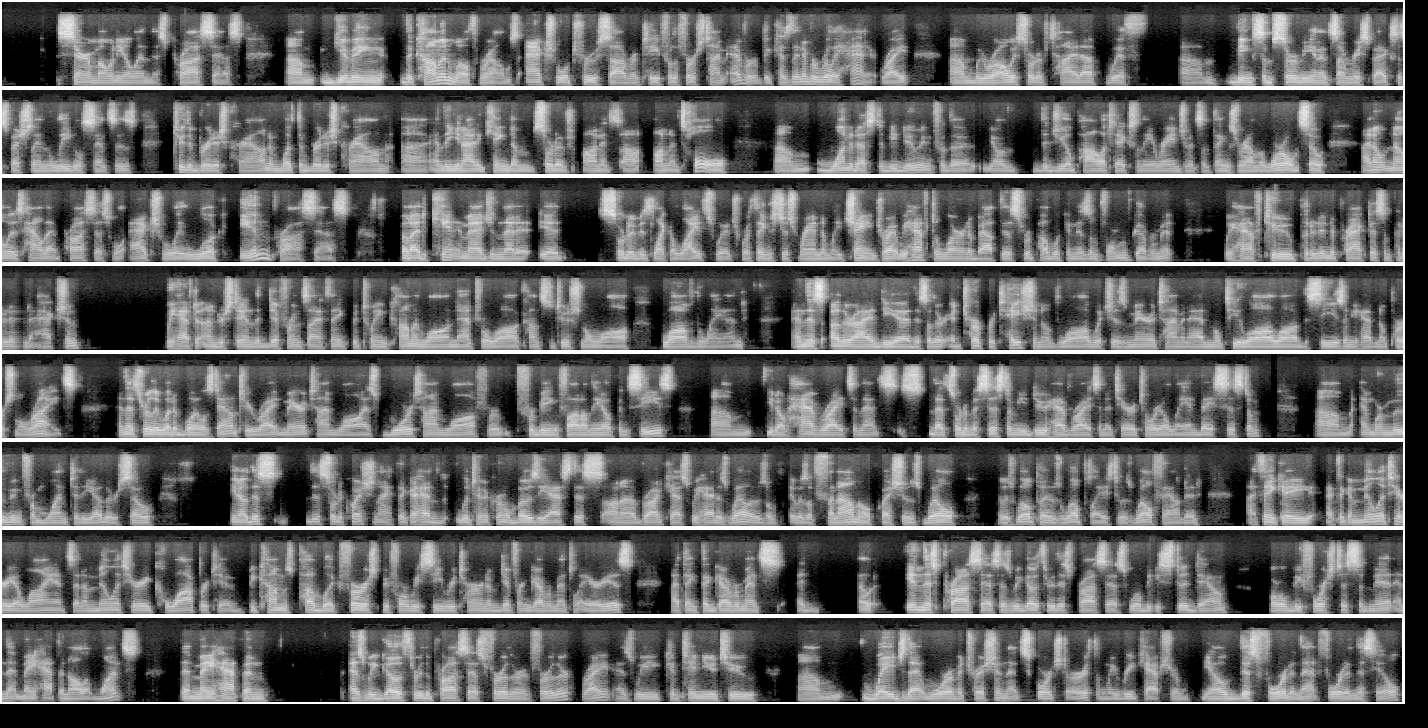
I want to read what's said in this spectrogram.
ceremonial in this process. Um, giving the Commonwealth realms actual true sovereignty for the first time ever because they never really had it, right? Um, we were always sort of tied up with um, being subservient in some respects, especially in the legal senses, to the British Crown and what the British Crown uh, and the United Kingdom, sort of on its uh, on its whole, um, wanted us to be doing for the you know the geopolitics and the arrangements and things around the world. So I don't know as how that process will actually look in process, but I can't imagine that it it sort of is like a light switch where things just randomly change, right? We have to learn about this republicanism form of government. We have to put it into practice and put it into action. we have to understand the difference, I think, between common law, natural law, constitutional law, law of the land, and this other idea, this other interpretation of law, which is maritime and admiralty law, law of the seas, and you have no personal rights. And that's really what it boils down to, right? Maritime law is wartime law for for being fought on the open seas. Um, you don't have rights in that that sort of a system. You do have rights in a territorial land-based system, um, and we're moving from one to the other. So, you know, this this sort of question, I think I had Lieutenant Colonel Bosi ask this on a broadcast we had as well. It was a it was a phenomenal question. It was well it was well put. It was well placed. It was well founded. I think a I think a military alliance and a military cooperative becomes public first before we see return of different governmental areas. I think that governments uh, in this process, as we go through this process, will be stood down or will be forced to submit, and that may happen all at once. That may happen as we go through the process further and further, right? As we continue to um, wage that war of attrition, that scorched earth, and we recapture, you know, this fort and that fort and this hill.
